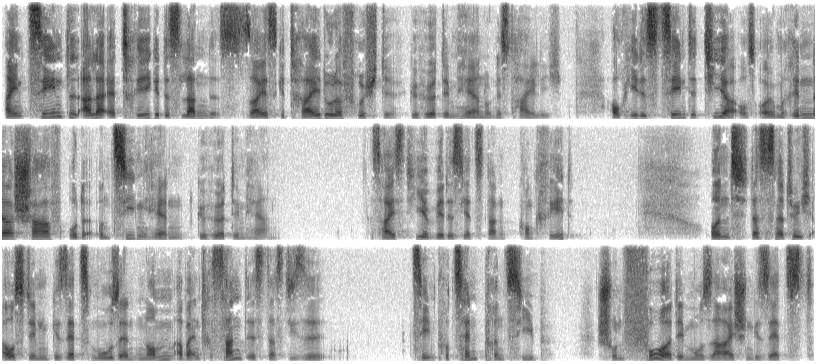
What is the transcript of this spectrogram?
Ein Zehntel aller Erträge des Landes, sei es Getreide oder Früchte, gehört dem Herrn und ist heilig. Auch jedes zehnte Tier aus eurem Rinder, Schaf oder, und Ziegenherden gehört dem Herrn. Das heißt, hier wird es jetzt dann konkret. Und das ist natürlich aus dem Gesetz Mose entnommen, aber interessant ist, dass diese 10%-Prinzip schon vor dem mosaischen Gesetz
